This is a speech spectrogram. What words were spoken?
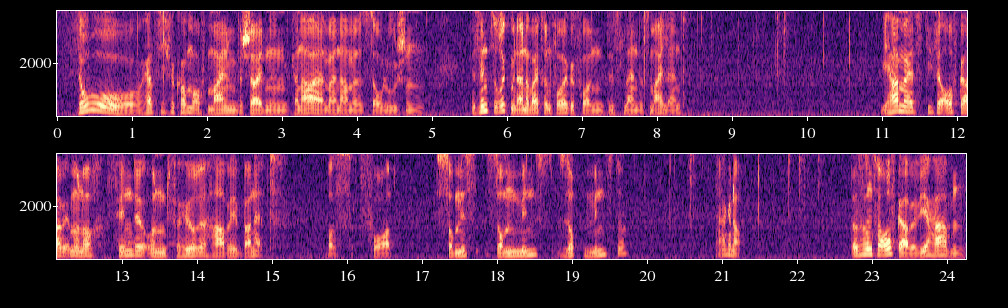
So, herzlich willkommen auf meinem bescheidenen Kanal. Mein Name ist Solution. Wir sind zurück mit einer weiteren Folge von This Land is My Land. Wir haben jetzt diese Aufgabe immer noch Finde und verhöre Harvey Barnett aus Fort Sommis, Somminst, Sobminster. Ja, genau. Das ist unsere Aufgabe. Wir haben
